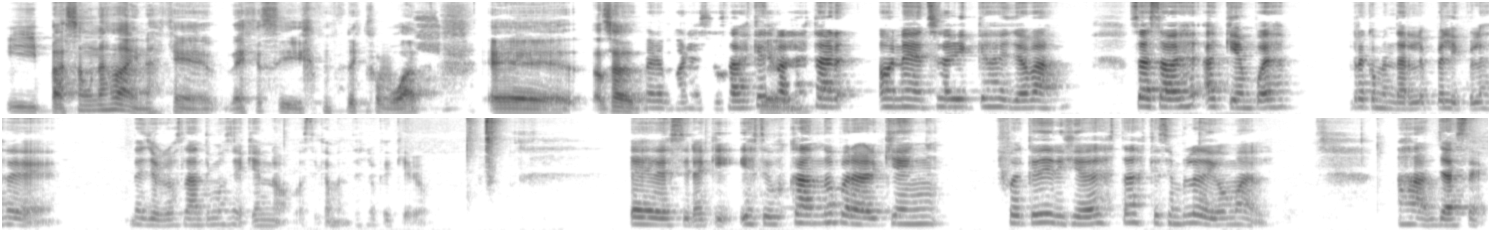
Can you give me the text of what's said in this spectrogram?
y pasan unas vainas que deje si, marico, what? Eh, o sea, Pero por eso, sabes que Bien. vas a estar honesta y que ya va. O sea, sabes a quién puedes recomendarle películas de, de Yorgos Lanthimos y a quién no, básicamente es lo que quiero eh, decir aquí. Y estoy buscando para ver quién fue que dirigió esta, es que siempre lo digo mal. Ajá, ya sé.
